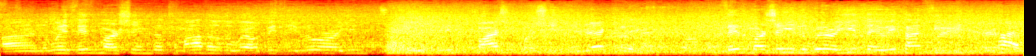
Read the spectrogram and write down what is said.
And with this machine, the tomatoes will be delivered into this washing machine directly. This machine is very easy. We can see this pipe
